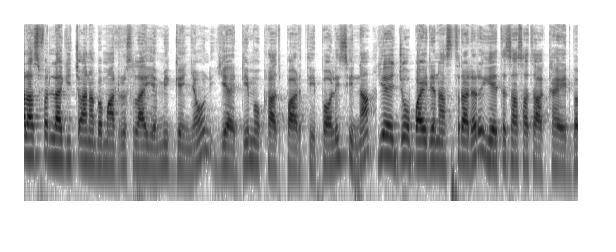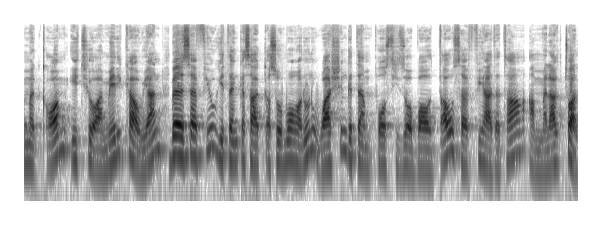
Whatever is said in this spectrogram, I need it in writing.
አላስፈላጊ ጫና በማድረስ ላይ የሚገኘውን የዲሞክራት ፓርቲ ፖሊሲና የጆ ባይደን አስተዳደር የተሳሳተ አካሄድ በመቃወም ኢትዮ አሜሪካውያን በሰፊው የተንቀሳቀሱ መሆኑን ዋሽንግተን ፖስት ይዞ ባወጣው ሰፊ ሀተታ አመላክቷል።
